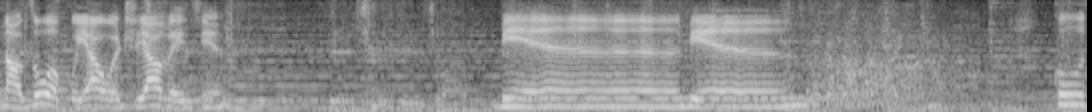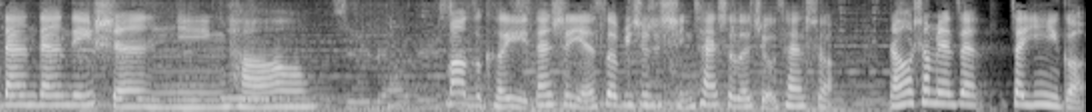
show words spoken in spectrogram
脑子我不要，我只要围巾。边边，孤单单的身影好。帽子可以，但是颜色必须是芹菜色的韭菜色，然后上面再再印一个，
